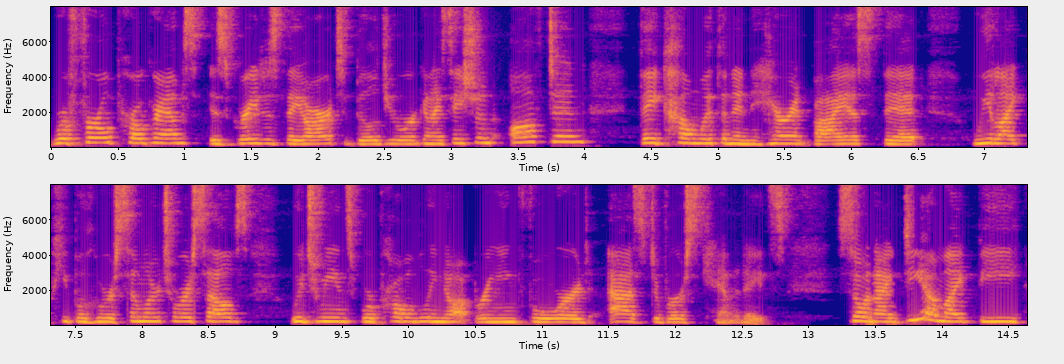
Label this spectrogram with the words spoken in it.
referral programs, as great as they are to build your organization, often they come with an inherent bias that we like people who are similar to ourselves, which means we're probably not bringing forward as diverse candidates. So, an idea might be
